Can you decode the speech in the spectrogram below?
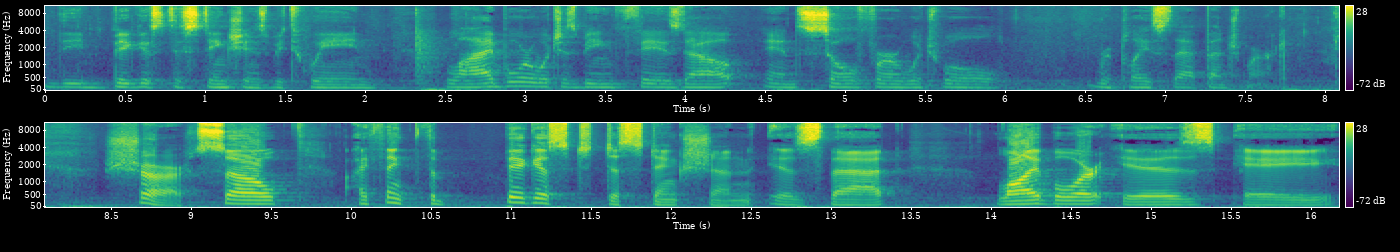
the biggest distinctions between LIBOR, which is being phased out, and SOFR, which will replace that benchmark? Sure. So I think the biggest distinction is that LIBOR is a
